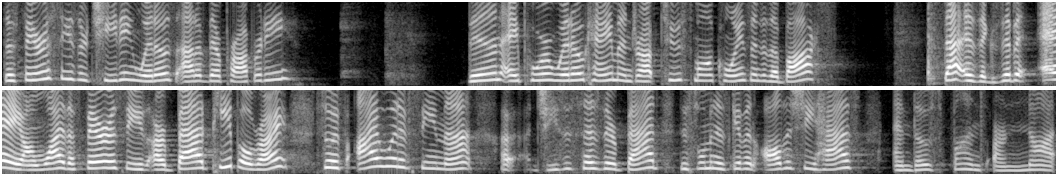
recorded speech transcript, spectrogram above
The Pharisees are cheating widows out of their property. Then a poor widow came and dropped two small coins into the box. That is exhibit A on why the Pharisees are bad people, right? So if I would have seen that, uh, Jesus says they're bad. This woman has given all that she has, and those funds are not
